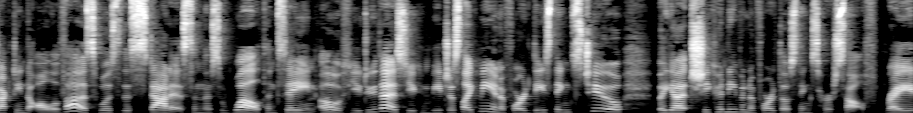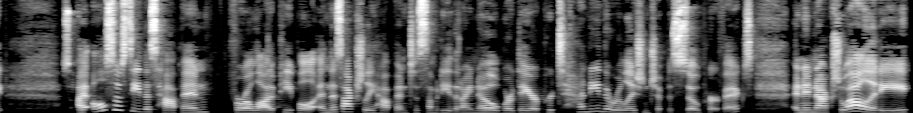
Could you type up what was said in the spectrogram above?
projecting to all of us was this status and this wealth and saying, oh, if you do this, you can be just like me and afford these things too. But yet she couldn't even afford those things herself, right? So I also see this happen for a lot of people and this actually happened to somebody that I know where they are pretending their relationship is so perfect and in actuality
